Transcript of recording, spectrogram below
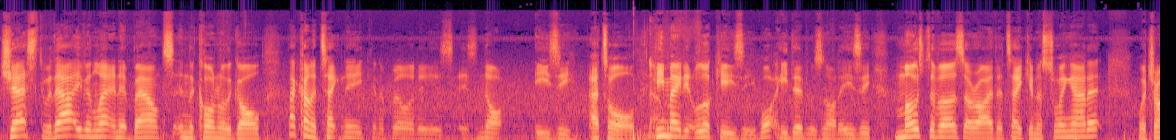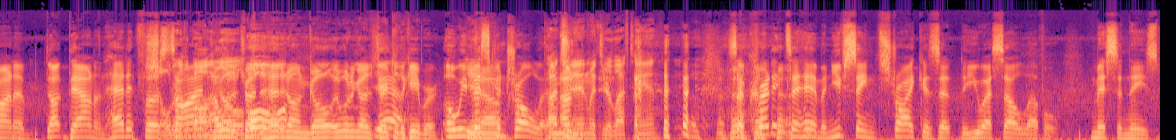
Chest without even letting it bounce in the corner of the goal. That kind of technique and ability is, is not easy at all. No. He made it look easy. What he did was not easy. Most of us are either taking a swing at it, we're trying to duck down and head it first Shoulder time. I would have goal. tried to head it on goal. It would have gone straight to the keeper. Or we you know? it. Punch And- it in with your left hand. so credit to him. And you've seen strikers at the USL level missing these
